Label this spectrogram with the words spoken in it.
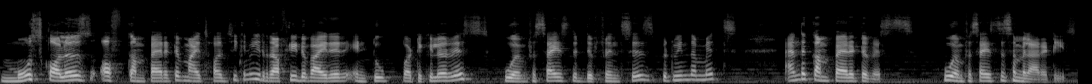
Most scholars of comparative mythology can be roughly divided into particularists who emphasize the differences between the myths and the comparativists who emphasize the similarities.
